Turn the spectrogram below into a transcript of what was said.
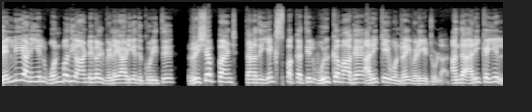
டெல்லி அணியில் ஒன்பது ஆண்டுகள் விளையாடியது குறித்து ரிஷப் பண்ட் தனது எக்ஸ் பக்கத்தில் உருக்கமாக அறிக்கை ஒன்றை வெளியிட்டுள்ளார். அந்த அறிக்கையில்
